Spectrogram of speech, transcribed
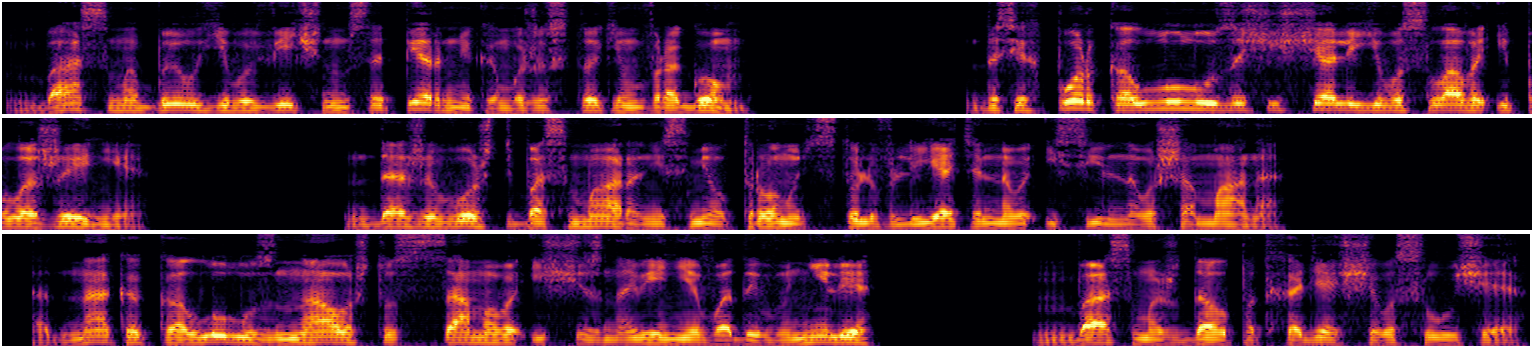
Басма был его вечным соперником и жестоким врагом. До сих пор Калулу защищали его слава и положение. Даже вождь Басмара не смел тронуть столь влиятельного и сильного шамана. Однако Калулу знал, что с самого исчезновения воды в Ниле Басма ждал подходящего случая.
